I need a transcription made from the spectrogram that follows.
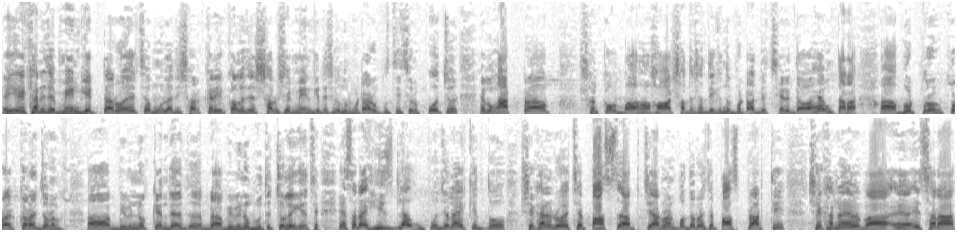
এখানে যে মেন গেটটা রয়েছে, মুলাদি সরকারি কলেজের সামনে, সেই মেন গেটে কিন্তু ভোটার উপস্থিত ছিল প্রচুর এবং আটটা হওয়ার সাথে সাথে কিন্তু ভোটারদের ছেড়ে দেওয়া হয় এবং তারা ভোট প্রয়োগ- করার জন্য বিভিন্ন কেন্দ্রে বিভিন্ন বুথে চলে গেছে এছাড়া হিজলা উপজেলায় কিন্তু সেখানে রয়েছে পাঁচ চেয়ারম্যান পদে রয়েছে পাঁচ প্রার্থী। সেখানে এছাড়া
